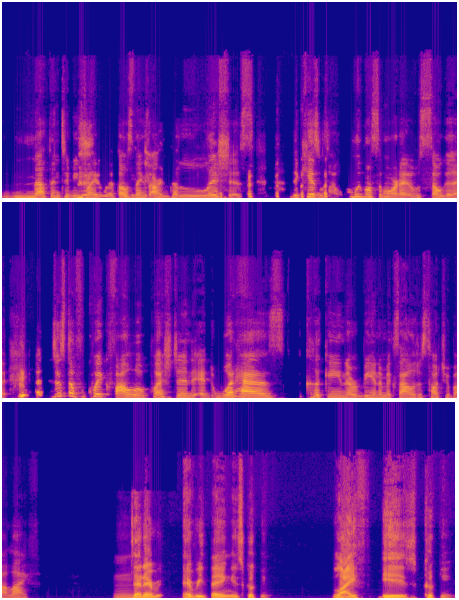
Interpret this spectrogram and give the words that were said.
nothing to be played with. Those things are delicious. The kids was like, "Oh, "We want some more." of that." It was so good. Uh, Just a quick follow up question: What has cooking or being a mixologist taught you about life? Mm. that every everything is cooking. Life is cooking.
